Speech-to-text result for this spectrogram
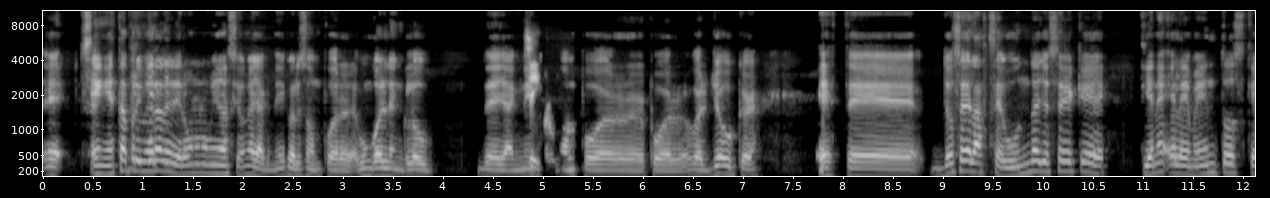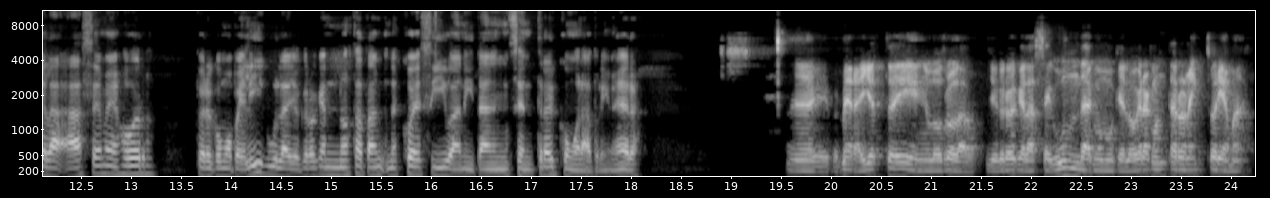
Eh, en esta primera le dieron una nominación a Jack Nicholson por un Golden Globe de Jack Sí. Nicholson por, por, por Joker. Este, yo sé, la segunda, yo sé que tiene elementos que la hace mejor, pero como película, yo creo que no está tan, no es cohesiva ni tan central como la primera. Ok, pues mira, yo estoy en el otro lado. Yo creo que la segunda como que logra contar una historia más,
